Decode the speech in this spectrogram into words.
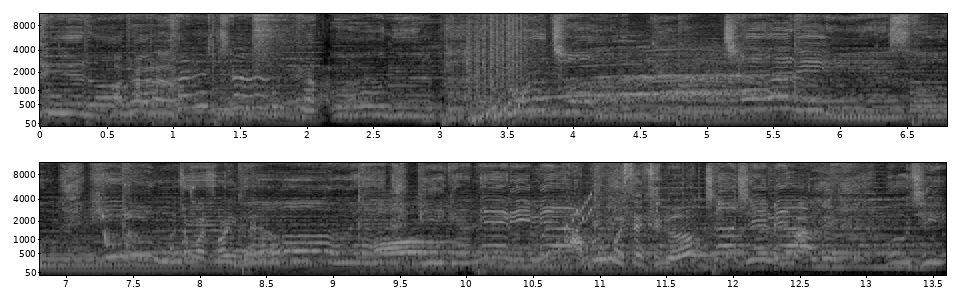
그러나 활짝 오늘 서 있네요. 내리면 안 보고 있어요 지금. 젖으면 오지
